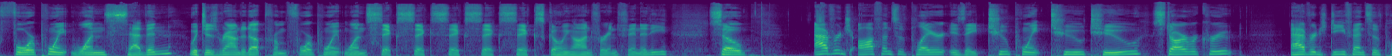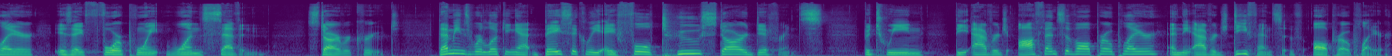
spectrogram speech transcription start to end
4.17, which is rounded up from 4.166666 going on for infinity. So, average offensive player is a 2.22 star recruit. Average defensive player is a 4.17 star recruit. That means we're looking at basically a full two star difference between the average offensive all pro player and the average defensive all pro player.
